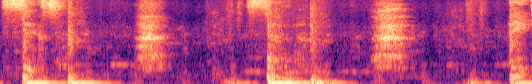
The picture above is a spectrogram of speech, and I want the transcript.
six, seven, eight,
